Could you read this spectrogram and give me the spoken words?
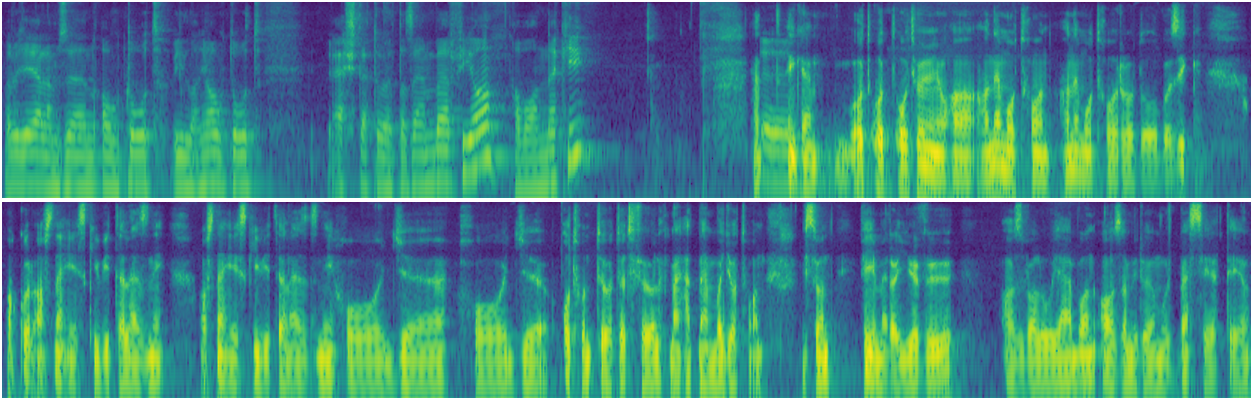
mert ugye jellemzően autót, villanyautót este tölt az ember fia, ha van neki. Hát Ö... igen, ott, ott, ott hogy mondjam, ha, ha, nem otthon, ha nem otthonról dolgozik, akkor azt nehéz kivitelezni. Azt nehéz kivitelezni, hogy, hogy otthon töltött föl, mert hát nem vagy otthon. Viszont fél, mert a jövő az valójában az, amiről most beszéltél.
